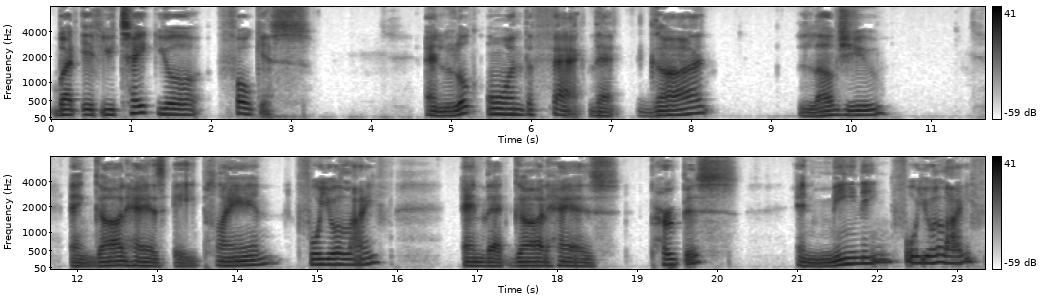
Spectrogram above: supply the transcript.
But if you take your focus and look on the fact that God loves you and God has a plan for your life and that God has purpose and meaning for your life,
